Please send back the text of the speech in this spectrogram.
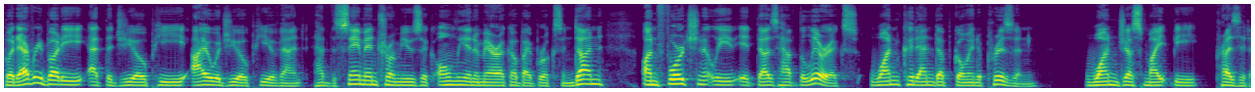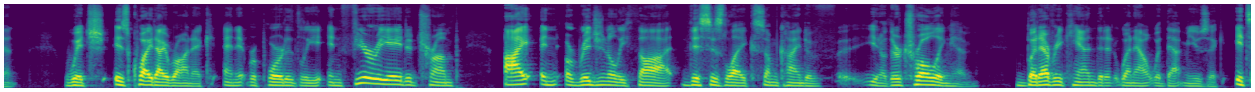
But everybody at the GOP, Iowa GOP event had the same intro music, Only in America by Brooks and Dunn. Unfortunately, it does have the lyrics one could end up going to prison, one just might be president which is quite ironic. And it reportedly infuriated Trump. I originally thought this is like some kind of, you know, they're trolling him. But every candidate went out with that music. It's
